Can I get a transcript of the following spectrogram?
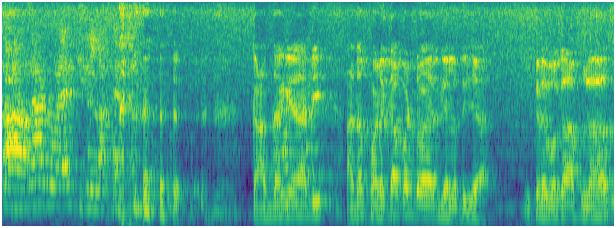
कांदा डोळ्यात गेला. कांदा घ्या आणि आता फडका पण डोळ्यात गेला तिच्या. इकडे बघा आपलं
